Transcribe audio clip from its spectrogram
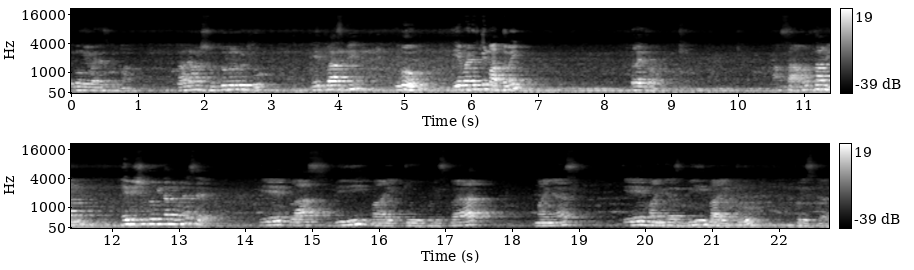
এবং এ মাইনাস বি মান তাহলে আমার সূত্রগুলো কিন্তু এ প্লাস বি এবং এ মাইনাস বির মাধ্যমেই ফেলাইতে হবে। আচ্ছা আমরা জানি এ বি সূত্র কি জানি মনে আছে? A plus B by two whole square minus A minus B by two whole square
